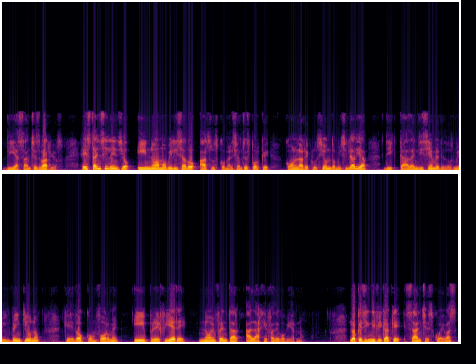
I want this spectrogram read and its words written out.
Díaz Sánchez Barrios, está en silencio y no ha movilizado a sus comerciantes porque con la reclusión domiciliaria dictada en diciembre de 2021, quedó conforme y prefiere no enfrentar a la jefa de gobierno. Lo que significa que Sánchez Cuevas,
